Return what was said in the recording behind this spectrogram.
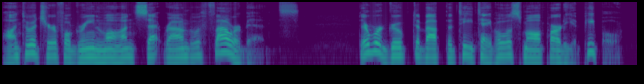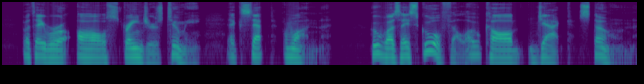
onto a cheerful green lawn set round with flower beds. There were grouped about the tea table a small party of people, but they were all strangers to me, except one, who was a schoolfellow called Jack Stone,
